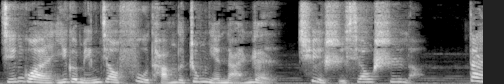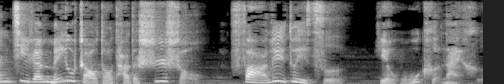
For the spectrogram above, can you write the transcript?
尽管一个名叫傅唐的中年男人确实消失了，但既然没有找到他的尸首。法律对此也无可奈何，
